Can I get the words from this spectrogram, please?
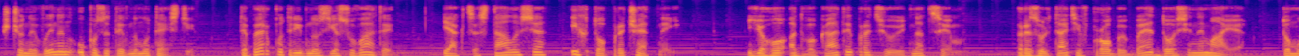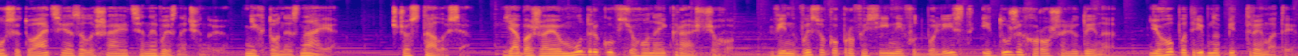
що не винен у позитивному тесті. Тепер потрібно з'ясувати, як це сталося і хто причетний. Його адвокати працюють над цим. Результатів проби Б досі немає, тому ситуація залишається невизначеною. Ніхто не знає, що сталося. Я бажаю мудрику всього найкращого. Він високопрофесійний футболіст і дуже хороша людина. Його потрібно підтримати.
